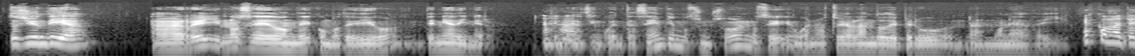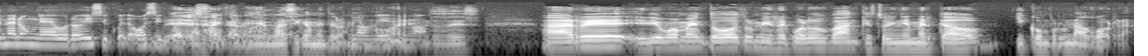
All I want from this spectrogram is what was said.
Entonces yo un día agarré no sé de dónde, como te digo, tenía dinero. Ajá. Tenía 50 céntimos, un sol, no sé. Bueno, estoy hablando de Perú, las monedas de ahí. Es como tener un euro y 50, o 50 Exactamente, céntimos. básicamente lo Lo mismo. bueno, mismo. entonces, agarré y de un momento a otro mis recuerdos van que estoy en el mercado y compro una gorra.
